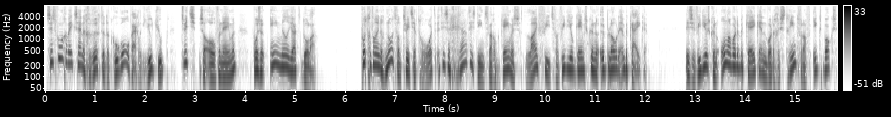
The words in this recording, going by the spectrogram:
Sinds vorige week zijn er geruchten dat Google, of eigenlijk YouTube, Twitch zal overnemen voor zo'n 1 miljard dollar. Voor het geval je nog nooit van Twitch hebt gehoord, het is een gratis dienst waarop gamers live feeds van videogames kunnen uploaden en bekijken. Deze video's kunnen online worden bekeken en worden gestreamd vanaf Xbox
